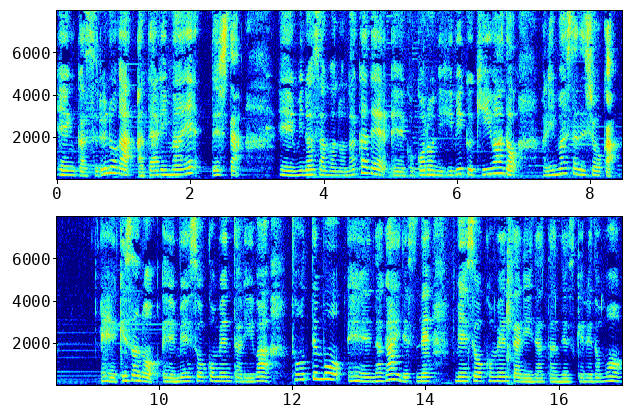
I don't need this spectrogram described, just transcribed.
変化するのが当たり前でした、えー、皆様の中で、えー、心に響くキーワードありましたでしょうか、えー、今朝の、え瞑想コメンタリーはとっても、え長いですね。瞑想コメンタリーだったんですけれども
